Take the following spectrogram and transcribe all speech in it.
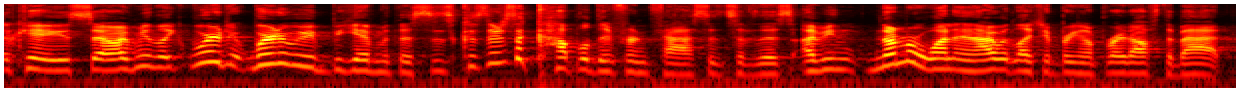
Okay, so I mean, like, where do, where do we begin with this? Is because there's a couple different facets of this. I mean, number one, and I would like to bring up right off the bat,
